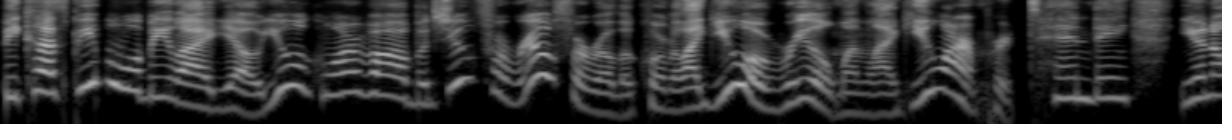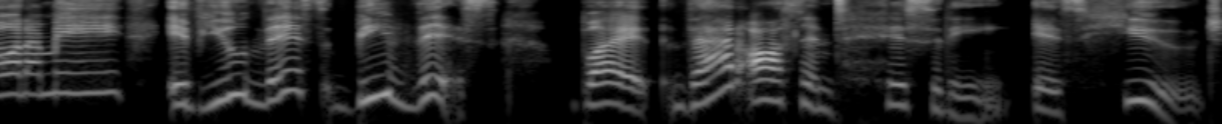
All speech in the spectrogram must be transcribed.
Because people will be like, yo, you a cornball, but you for real, for real, a cornball. Like you a real one. Like you aren't pretending. You know what I mean? If you this, be this. But that authenticity is huge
